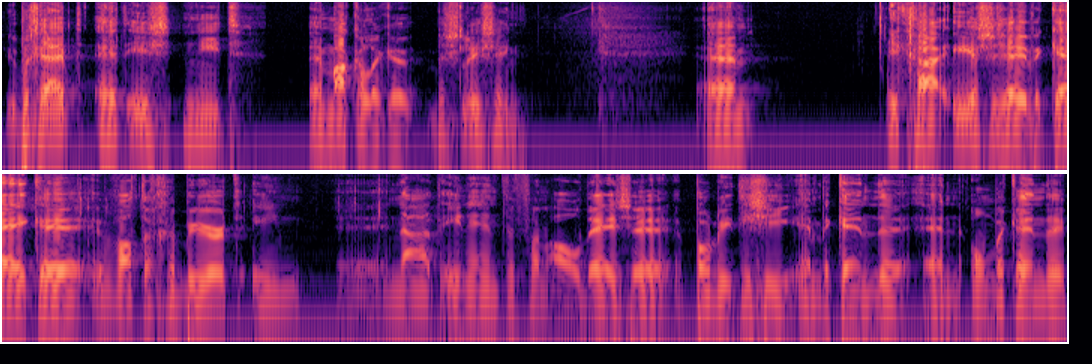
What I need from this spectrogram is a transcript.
U begrijpt, het is niet een makkelijke beslissing. Um, ik ga eerst eens even kijken wat er gebeurt in, uh, na het inenten van al deze politici en bekenden en onbekenden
